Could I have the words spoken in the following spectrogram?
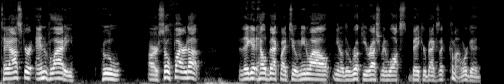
Teoscar and Vladdy, who are so fired up, they get held back by two. Meanwhile, you know, the rookie Rutschman walks Baker back. He's like, come on, we're good.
